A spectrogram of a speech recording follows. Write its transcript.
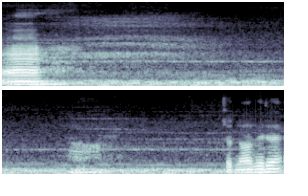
อ่า จดโน้ตไปด้วย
